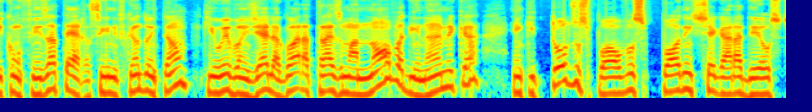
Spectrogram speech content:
e confins da terra, significando então que o evangelho agora traz uma nova dinâmica em que todos os povos podem chegar a Deus.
